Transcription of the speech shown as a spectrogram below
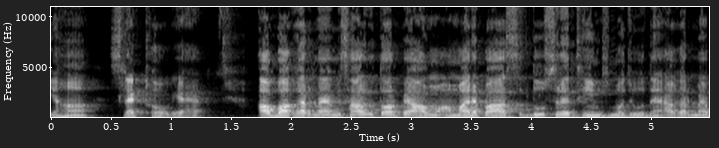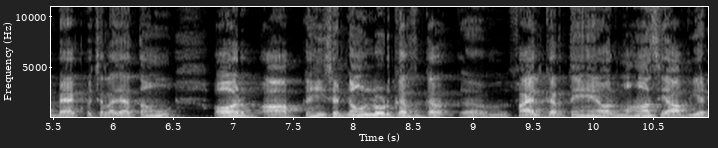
यहाँ सेलेक्ट हो गया है। अब अगर मैं मिसाल के तौर पे हमारे पास दूसरे थीम्स मौजूद हैं, अगर मैं बैक पे चला जाता हूँ और आप कहीं से डाउनलोड कर कर फ़ाइल करते हैं और वहाँ से आप ये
